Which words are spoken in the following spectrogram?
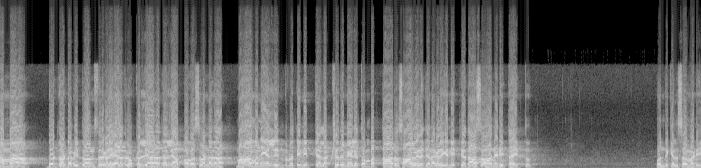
ನಮ್ಮ ದೊಡ್ಡ ದೊಡ್ಡ ವಿದ್ವಾಂಸರುಗಳು ಹೇಳಿದ್ರು, ಕಲ್ಯಾಣದಲ್ಲಿ ಅಪ್ಪ ಬಸವಣ್ಣನ ಮಹಾಮನೆಯಲ್ಲಿ ಪ್ರತಿನಿತ್ಯ ಲಕ್ಷದ ಮೇಲೆ ತೊಂಬತ್ತಾರು ಸಾವಿರ ಜನಗಳಿಗೆ ನಿತ್ಯ ದಾಸೋಹ ನಡೀತಾ ಇತ್ತು. ಒಂದು ಕೆಲಸ ಮಾಡಿ,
